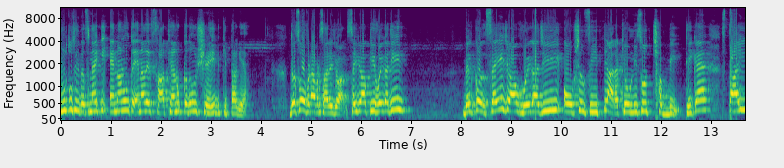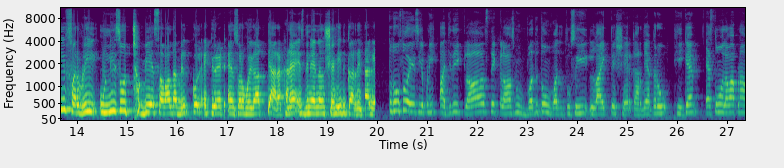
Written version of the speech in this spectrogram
ਹੁਣ ਤੁਸੀਂ ਦੱਸਣਾ ਹੈ ਕਿ ਇਹਨਾਂ ਨੂੰ ਤੇ ਇਹਨਾਂ ਦੇ ਸਾਥੀਆਂ ਨੂੰ ਕਦੋਂ ਸ਼ਹੀਦ ਕੀਤਾ ਗਿਆ? ਦੱਸੋ ਫਟਾਫਟ ਸਾਰੇ ਜਵਾਨ। ਸਹੀ ਜਵਾਬ ਕੀ ਹੋਏਗਾ ਜੀ? ਬਿਲਕੁਲ ਸਹੀ ਜਵਾਬ ਹੋਏਗਾ ਜੀ। ਆਪਸ਼ਨ ਸੀ ਧਿਆਨ ਰੱਖਿਓ 1926 ਠੀਕ ਹੈ? 27 ਫਰਵਰੀ 1926 ਇਸ ਸਵਾਲ ਦਾ ਬਿਲਕੁਲ ਐਕਿਊਰੇਟ ਆਨਸਰ ਹੋਏਗਾ। ਧਿਆਨ ਰੱਖਣਾ ਹੈ, ਇਸ ਦਿਨ ਇਹਨਾਂ ਨੂੰ ਸ਼ਹੀਦ ਕਰ ਦਿੱਤਾ ਗਿਆ। ਤੋ ਦੋਸਤੋ, ਇਹ ਸੀ ਆਪਣੀ ਅੱਜ ਦੀ ਕਲਾਸ ਤੇ ਕਲਾਸ ਨੂੰ ਵੱਧ ਤੋਂ ਵੱਧ ਤੁਸੀਂ ਲਾਈਕ ਤੇ ਸ਼ੇਅਰ ਕਰ ਦਿਆ ਕਰੋ, ਠੀਕ ਹੈ? ਇਸ ਤੋਂ ਇਲਾਵਾ ਆਪਣਾ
